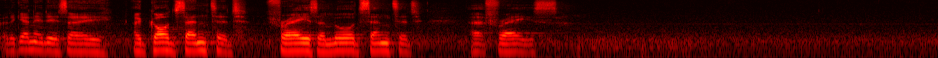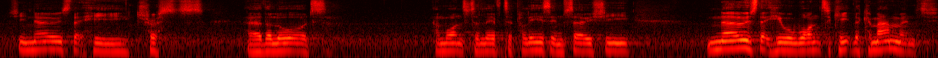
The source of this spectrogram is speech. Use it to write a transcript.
But again, it is a, a God centered phrase, a Lord centered uh, phrase. She knows that he trusts uh, the Lord and wants to live to please him, so she knows that he will want to keep the commandment.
